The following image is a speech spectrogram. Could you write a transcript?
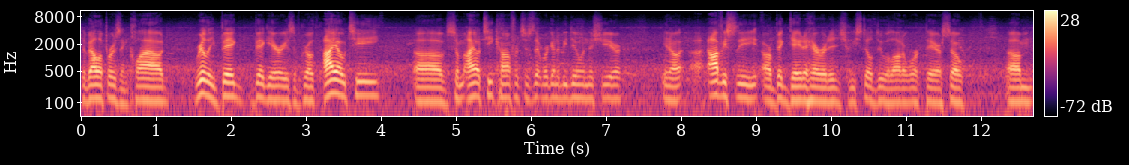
developers and cloud. Really big, big areas of growth. IoT, uh, some IoT conferences that we're going to be doing this year. You know, obviously our big data heritage, we still do a lot of work there. So um,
